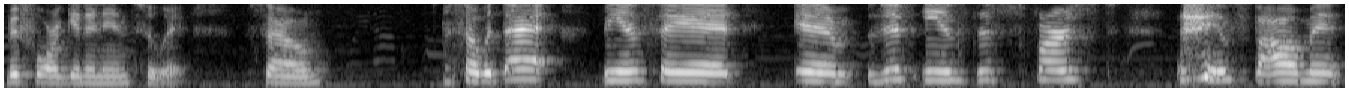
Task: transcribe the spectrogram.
before getting into it. So, so with that, being said, um, this ends this first installment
